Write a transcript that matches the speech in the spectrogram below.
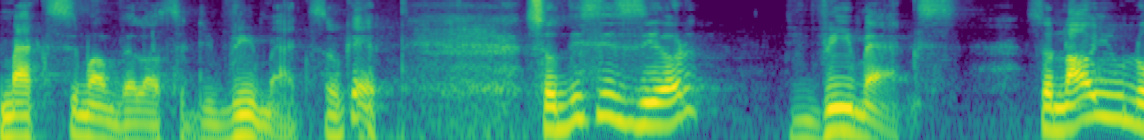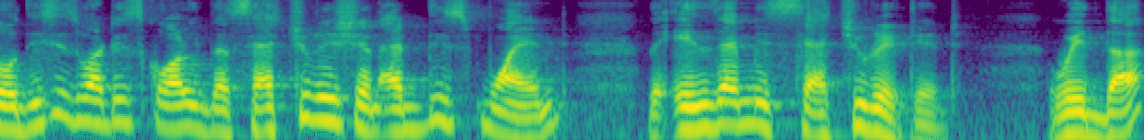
maximum velocity V max. Okay. So, this is your V max. So, now you know this is what is called the saturation at this point the enzyme is saturated with the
